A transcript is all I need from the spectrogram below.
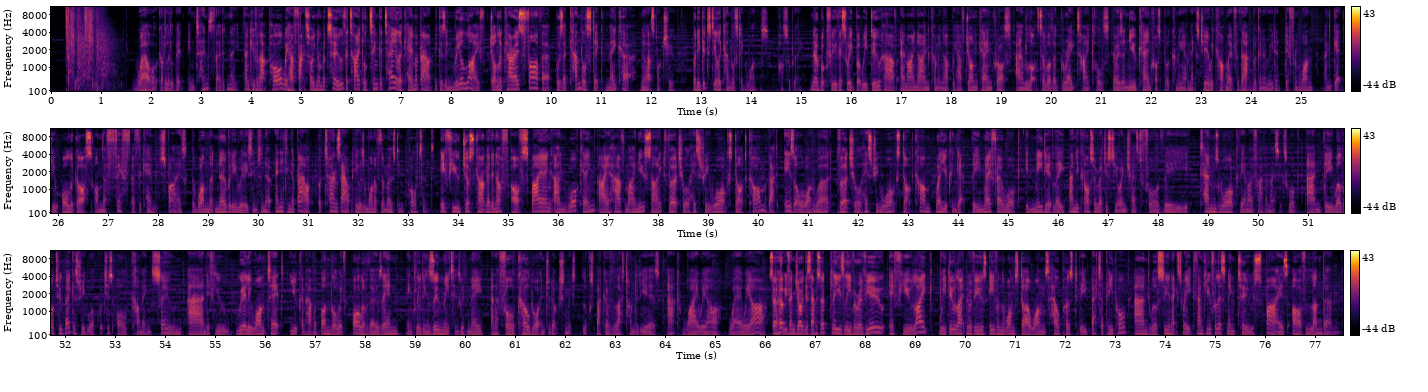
Well, got a little bit intense there, didn't he? Thank you for that, Paul. We have factoid number two. The title Tinker Tailor came about because in real life, John Le Carre's father was a candlestick maker. No, that's not true. But he did steal a candlestick once possibly. No book for you this week, but we do have MI9 coming up. We have John Cairncross and lots of other great titles. There is a new Cairncross book coming out next year. We can't wait for that. We're going to read a different one and get you all the goss on the fifth of the Cambridge Spies, the one that nobody really seems to know anything about, but turns out he was one of the most important. If you just can't get enough of spying and walking, I have my new site, virtualhistorywalks.com. That is all one word, virtualhistorywalks.com, where you can get the Mayfair Walk immediately, and you can also register your interest for the Thames Walk, the MI5, MI6 Walk, and the World War II Baker Street Walk, which is all coming soon. And if you really want it, you can have a bundle with all of those in, including Zoom meetings with me and a full Cold War introduction, which looks back over the last hundred years at why we are where we are. So I hope you've enjoyed this episode. Please leave a review if you like. We do like the reviews, even the one star ones help us to be better people. And we'll see you next week. Thank you for listening to Spies of London.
